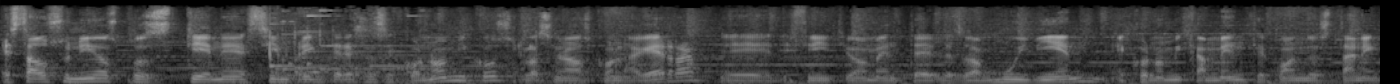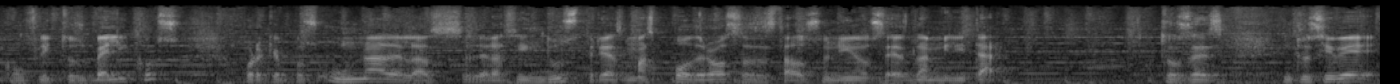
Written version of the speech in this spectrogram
Estados Unidos pues tiene siempre intereses económicos relacionados con la guerra. Eh, definitivamente les va muy bien económicamente cuando están en conflictos bélicos, porque pues una de las, de las industrias más poderosas de Estados Unidos es la militar. Entonces, inclusive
